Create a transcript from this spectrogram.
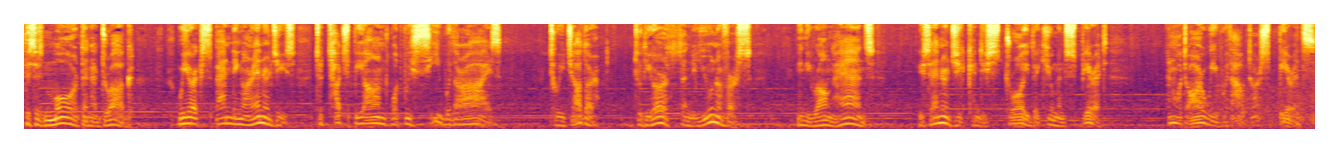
This is more than a drug. We are expanding our energies to touch beyond what we see with our eyes, to each other, to the earth and the universe. In the wrong hands, this energy can destroy the human spirit. And what are we without our spirits?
